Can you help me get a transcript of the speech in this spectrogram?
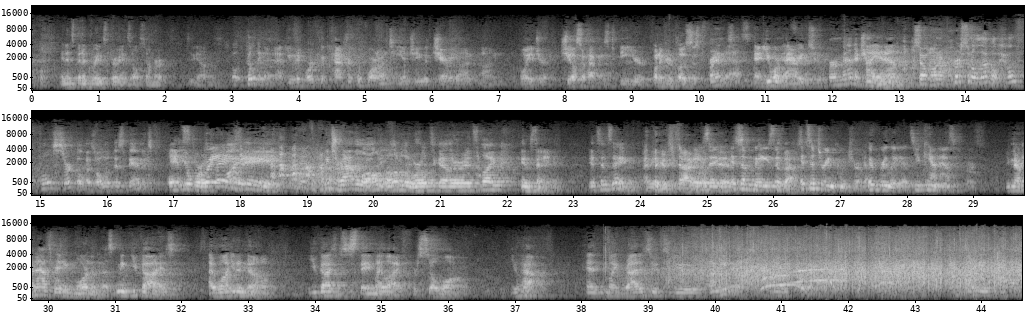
and it's been a great experience all summer, to be honest. Well, building on that, you had worked with Patrick before on TNG, with Jeri on, on Voyager. She also happens to be your one of your closest friends, Yes. and you are married to her manager. I am. So, on a personal level, how full circle has all of this been? It's only It's your world. Crazy. we travel all, all over the world together. It's like insane. It's insane. I think it's It's fabulous. amazing. It is. It's amazing. It's the best. It's a dream come true. Yeah. It really is. You can't ask for it. You can ask for anything more than this. I mean, you guys, I want you to know, you guys have sustained my life for so long. You have. And my gratitude to you, I mean it.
